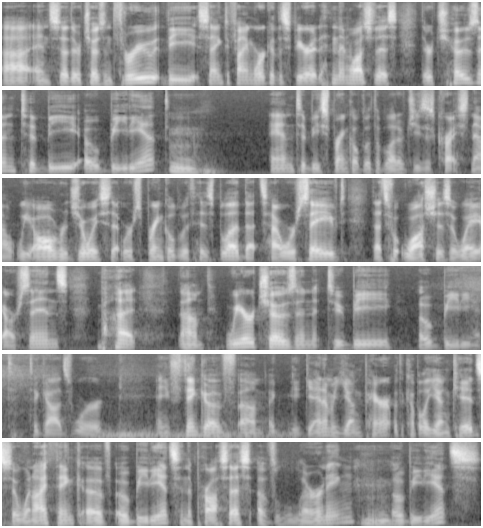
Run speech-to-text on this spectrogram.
Uh, and so they're chosen through the sanctifying work of the Spirit. And then watch this they're chosen to be obedient Mm. and to be sprinkled with the blood of Jesus Christ. Now, we all rejoice that we're sprinkled with his blood. That's how we're saved, that's what washes away our sins. But um, we're chosen to be obedient to God's word. And if you think of, um, again, I'm a young parent with a couple of young kids. So when I think of obedience and the process of learning Mhm. obedience,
